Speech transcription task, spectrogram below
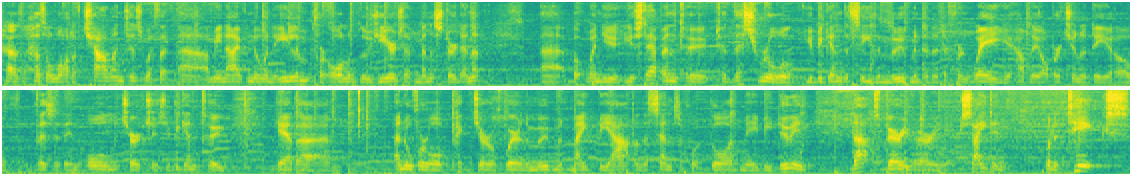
has, has a lot of challenges with it. Uh, I mean, I've known Elim for all of those years I've ministered in it. Uh, but when you, you step into to this role, you begin to see the movement in a different way. You have the opportunity of visiting all the churches. You begin to get a, an overall picture of where the movement might be at and the sense of what God may be doing. That's very, very exciting. But it takes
